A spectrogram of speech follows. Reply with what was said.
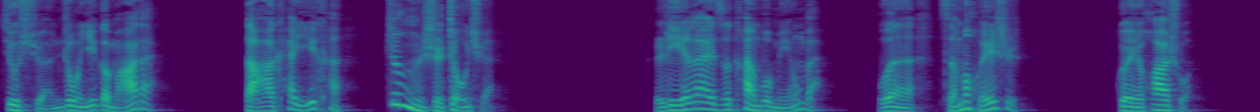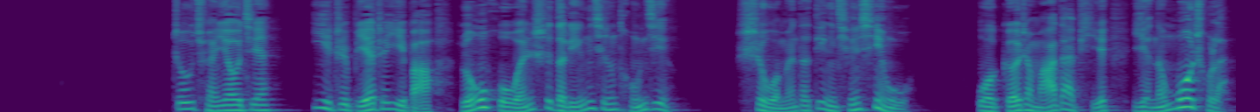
就选中一个麻袋，打开一看，正是周全。李赖子看不明白，问怎么回事。桂花说：“周全腰间一直别着一把龙虎纹饰的菱形铜镜，是我们的定情信物，我隔着麻袋皮也能摸出来。”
